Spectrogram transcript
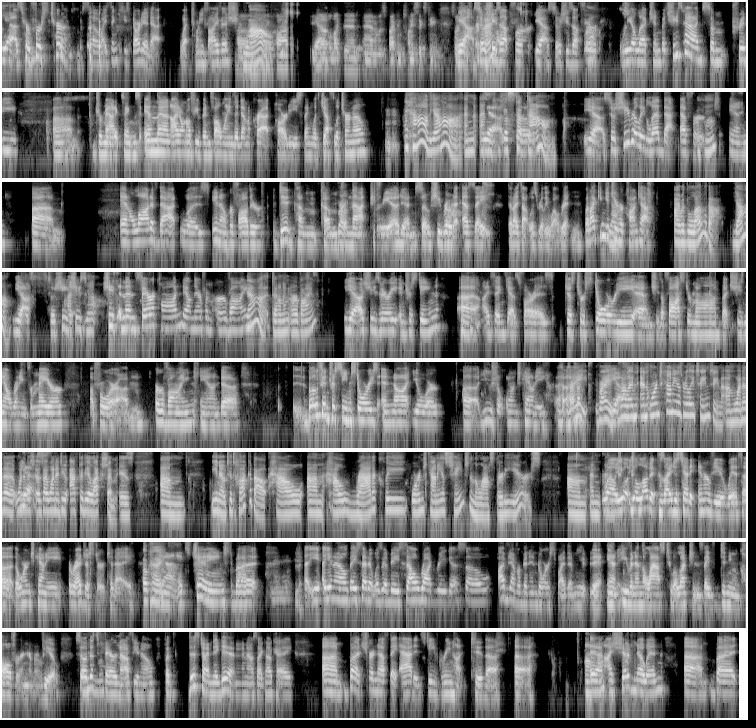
Yes, her first term. so I think she started at what twenty five ish. Uh, wow. 25 yeah. elected, and it was back in 2016. So yeah, so she's up for yeah, so she's up for yeah. re-election, but she's had some pretty um, dramatic things. And then I don't know if you've been following the Democrat Party's thing with Jeff Letourneau. Mm-hmm. I have, yeah, and and yeah, just stepped so, down. Yeah, so she really led that effort mm-hmm. in um, and a lot of that was you know her father did come come right. from that period and so she wrote yeah. an essay that i thought was really well written but i can get yeah. you her contact i would love that yeah yeah so she I, she's yeah. she's and then Farrah Khan down there from Irvine. Yeah, down in Irvine. Yeah, she's very interesting. Uh, mm-hmm. Uh, I think as far as just her story, and she's a foster mom, but she's now running for mayor for um, Irvine, and uh, both interesting stories and not your uh, usual Orange County. right, right. Yeah. Well, and, and Orange County is really changing. Um, one of the one yes. of the shows I want to do after the election is, um, you know, to talk about how um, how radically Orange County has changed in the last thirty years. Um, and, and, well, you'll you'll love it because I just had an interview with uh, the Orange County Register today. Okay, and it's changed, but uh, you know they said it was going to be Sal Rodriguez. So I've never been endorsed by them, and even in the last two elections, they didn't even call for an interview. So mm-hmm. that's fair enough, you know. But this time they did, and I was like, okay. Um, but sure enough, they added Steve Greenhut to the uh, uh-huh. and I should have known, um, but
